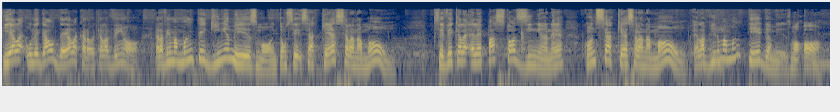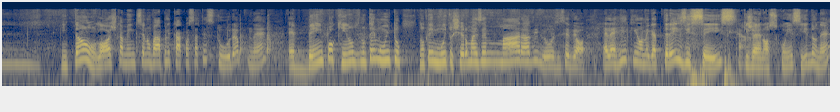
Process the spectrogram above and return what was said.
E ela, o legal dela, Carol, é que ela vem, ó... Ela vem uma manteiguinha mesmo, ó. Então, você aquece ela na mão... Você vê que ela, ela é pastosinha, né? Quando você aquece ela na mão, ela vira uma manteiga mesmo, ó. Então, logicamente, você não vai aplicar com essa textura, né? É bem pouquinho, não, não tem muito, não tem muito cheiro, mas é maravilhoso. E você vê, ó, ela é rica em ômega 3 e 6, Tá. que já é nosso conhecido, né?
